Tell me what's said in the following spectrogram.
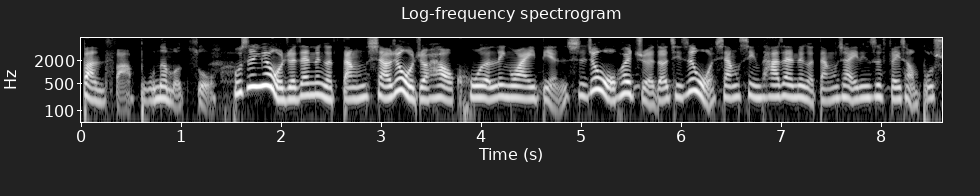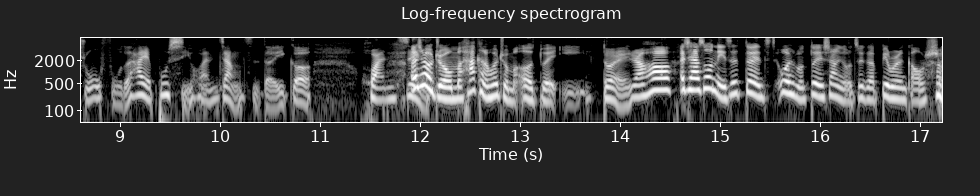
办法不那么做，不是因为我觉得在那个当下，就我觉得还有哭的另外一点。是，就我会觉得，其实我相信他在那个当下一定是非常不舒服的，他也不喜欢这样子的一个环境。而且我觉得我们，他可能会觉得我们二对一，对。然后，而且他说你是对，为什么对上有这个辩论高手？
